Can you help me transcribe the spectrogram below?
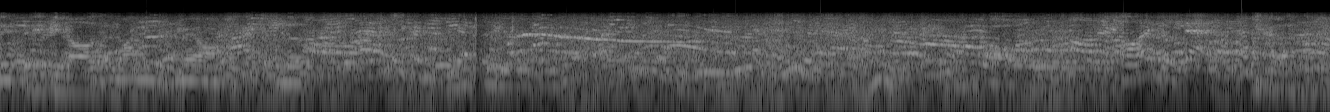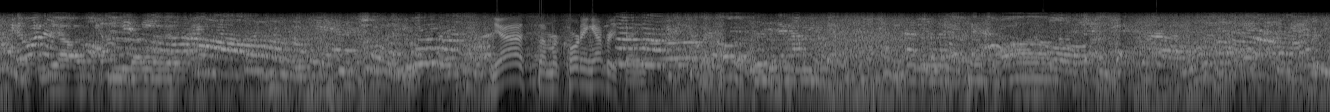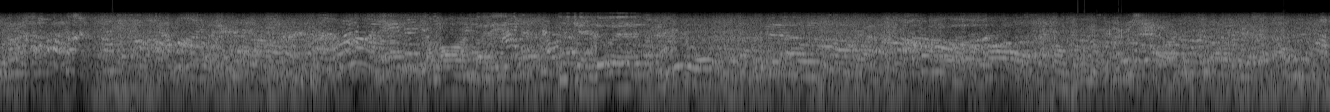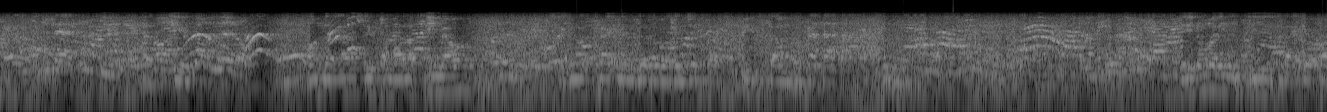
Three females and one male in this. Oh. Oh, that's so sad. Come on See how she does it? Yes, I'm recording everything. Oh, The left is another female. She's not pregnant as well, uh, they just have big stomach. They normally like a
